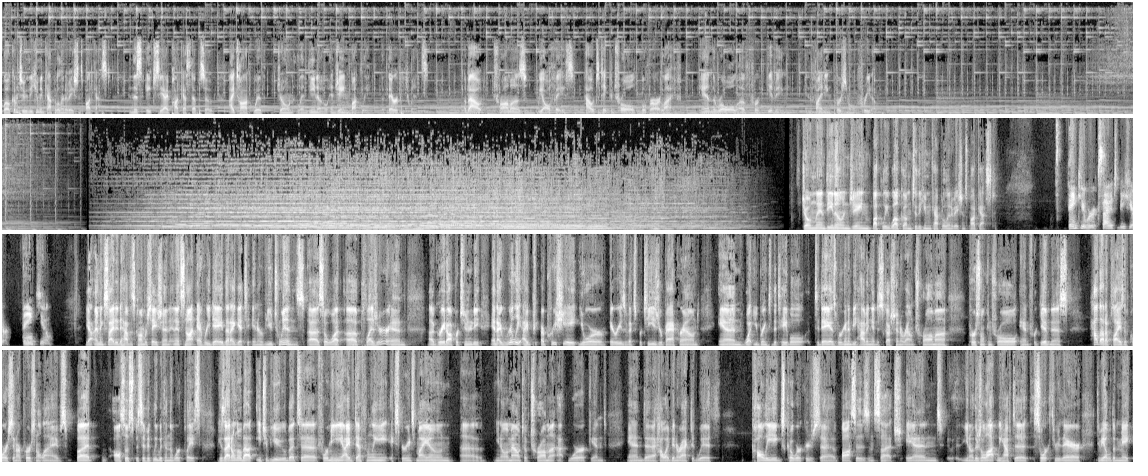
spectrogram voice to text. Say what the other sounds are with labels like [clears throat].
Welcome to the Human Capital Innovations Podcast. In this HCI podcast episode, I talk with Joan Landino and Jane Buckley, the therapy twins, about traumas we all face, how to take control over our life, and the role of forgiving in finding personal freedom. Joan Landino and Jane Buckley, welcome to the Human Capital Innovations Podcast. Thank you. We're excited to be here. Thank you. Yeah, I'm excited to have this conversation. And it's not every day that I get to interview twins. Uh, so, what a pleasure and a great opportunity. And I really I p- appreciate your areas of expertise, your background, and what you bring to the table today as we're going to be having a discussion around trauma, personal control, and forgiveness how that applies, of course, in our personal lives, but also specifically within the workplace. Because I don't know about each of you, but uh, for me, I've definitely experienced my own, uh, you know, amount of trauma at work and and uh, how I've interacted with colleagues, coworkers, uh, bosses, and such. And you know, there's a lot we have to sort through there to be able to make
